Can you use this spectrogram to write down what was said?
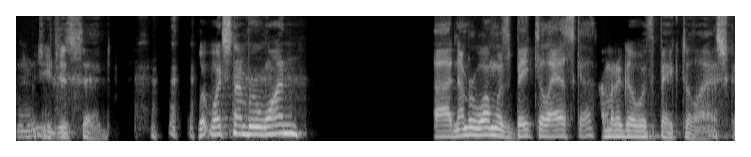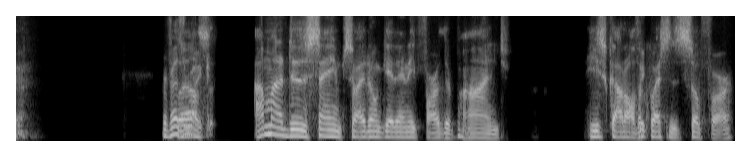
What you just said. But what's number one? Uh, number one was baked Alaska. I'm going to go with baked Alaska. Professor Well, Mike, I'm going to do the same so I don't get any farther behind. He's got all the questions so far.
